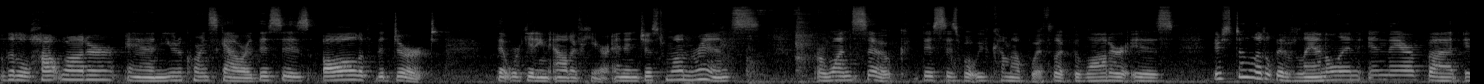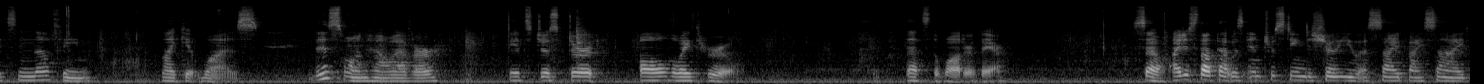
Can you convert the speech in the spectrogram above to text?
little hot water and unicorn scour. This is all of the dirt that we're getting out of here. And in just one rinse or one soak, this is what we've come up with. Look, the water is, there's still a little bit of lanolin in there, but it's nothing like it was. This one, however, it's just dirt all the way through. That's the water there. So I just thought that was interesting to show you a side by side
